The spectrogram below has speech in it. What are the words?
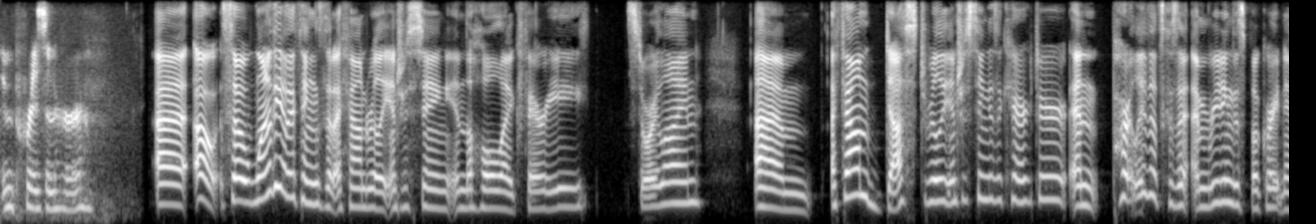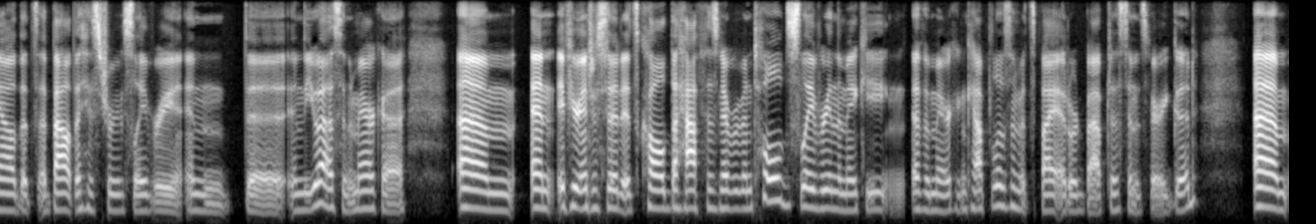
imprison her. Uh, oh, so one of the other things that I found really interesting in the whole like fairy storyline, um, I found Dust really interesting as a character, and partly that's because I'm reading this book right now that's about the history of slavery in the in the U.S. in America. Um, and if you're interested, it's called "The Half Has Never Been Told: Slavery in the Making of American Capitalism." It's by Edward Baptist, and it's very good. Um,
